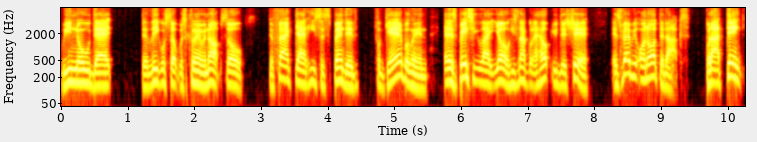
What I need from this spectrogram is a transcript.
We knew that the legal stuff was clearing up. So the fact that he's suspended for gambling and it's basically like, yo, he's not going to help you this year. It's very unorthodox, but I think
